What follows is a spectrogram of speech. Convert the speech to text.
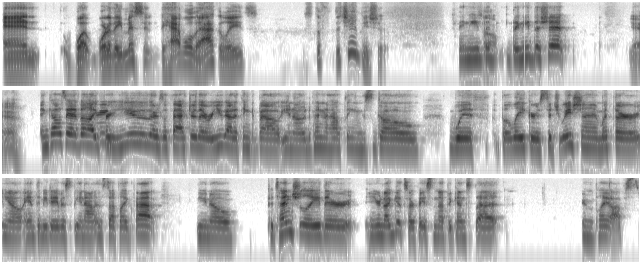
and what what are they missing? They have all the accolades. It's the the championship. They need So- the they need the shit. Yeah. And Kelsey, I feel like for you, there's a factor there where you got to think about, you know, depending on how things go with the Lakers situation, with their, you know, Anthony Davis being out and stuff like that, you know, potentially their your Nuggets are facing up against that in playoffs.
